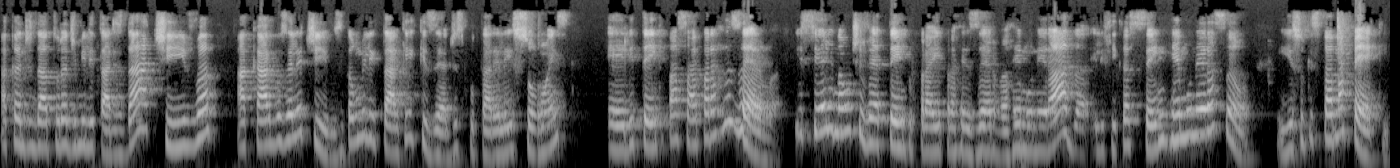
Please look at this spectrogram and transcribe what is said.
a candidatura de militares da ativa a cargos eletivos. Então, o militar que quiser disputar eleições, ele tem que passar para a reserva. E se ele não tiver tempo para ir para a reserva remunerada, ele fica sem remuneração. Isso que está na PEC.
